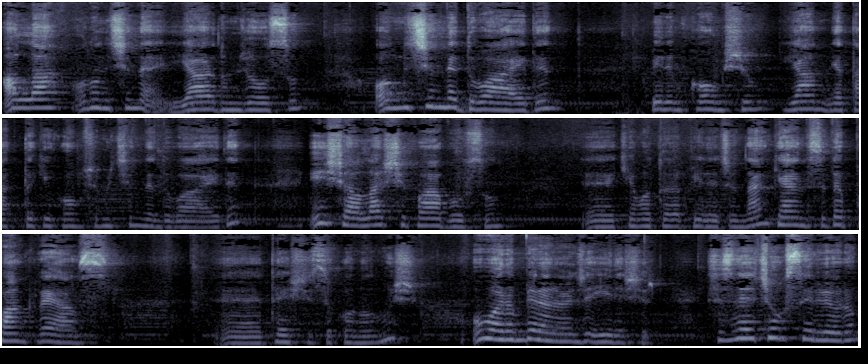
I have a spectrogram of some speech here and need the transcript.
Allah onun için de yardımcı olsun. Onun için de dua edin. Benim komşum, yan yataktaki komşum için de dua edin. İnşallah şifa bulsun e, kemoterapi ilacından. Kendisi de pankreas e, teşhisi konulmuş. Umarım bir an önce iyileşir. Sizleri çok seviyorum.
